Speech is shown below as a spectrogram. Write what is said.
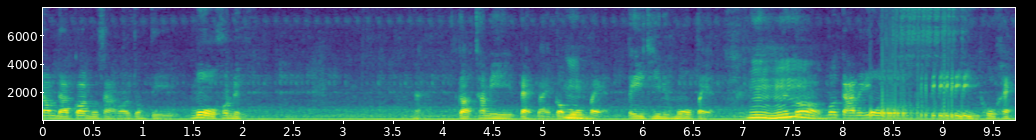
นอมดากอนบนสนามเราโจมตีโม่คนหนึ่งนะ ก็ถ้ามี8ใบก็โม่แปดตีทีหนึ่งโม่แปดอือหือแล้วก็เมื่อการดเป็นโม่สี่คู่แข่ง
